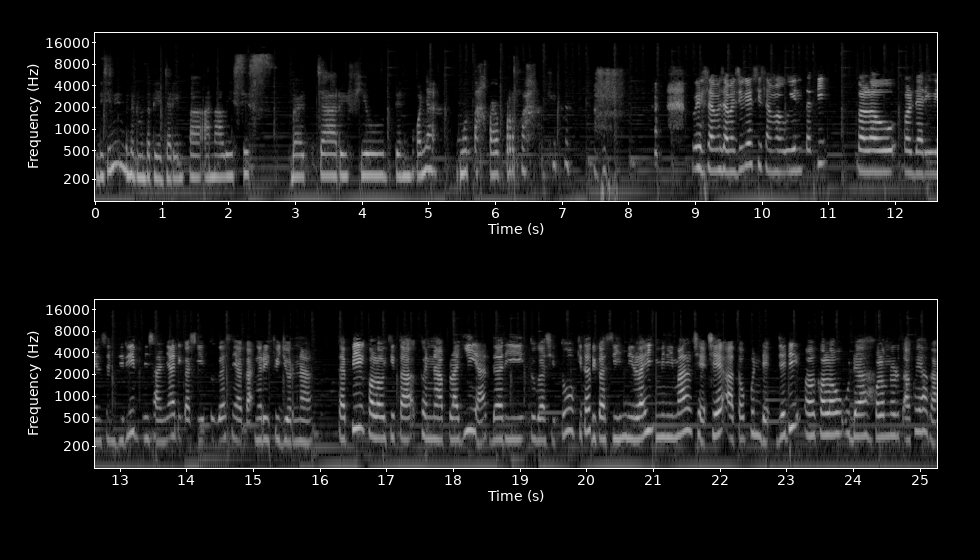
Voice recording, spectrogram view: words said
di sini bener-bener diajarin uh, analisis baca review dan pokoknya mutah paper lah gitu. Sama-sama juga sih sama Win tapi kalau kalau dari Win sendiri misalnya dikasih tugasnya kak nge-review jurnal tapi kalau kita kena plagiat dari tugas itu kita dikasih nilai minimal C, C ataupun D. Jadi uh, kalau udah kalau menurut aku ya kak,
